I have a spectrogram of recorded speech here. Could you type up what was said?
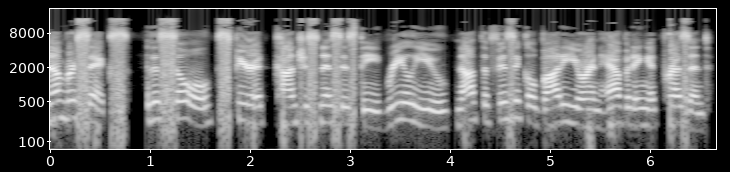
Number 6. The soul, spirit, consciousness is the real you, not the physical body you're inhabiting at present.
